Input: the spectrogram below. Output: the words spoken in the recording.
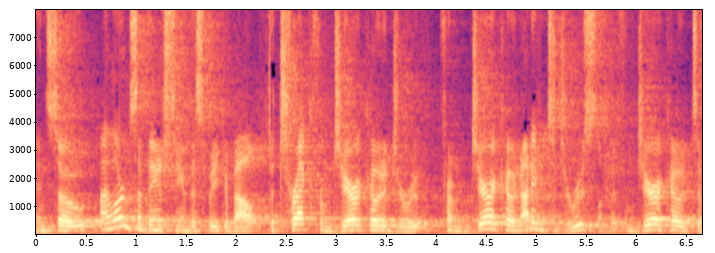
And so I learned something interesting this week about the trek from Jericho to Jeru- from Jericho, not even to Jerusalem, but from Jericho to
